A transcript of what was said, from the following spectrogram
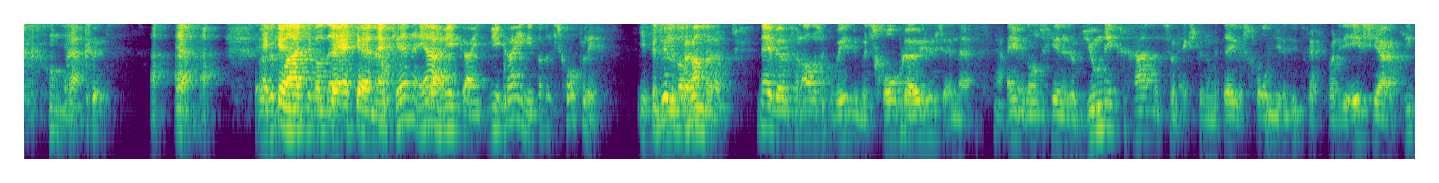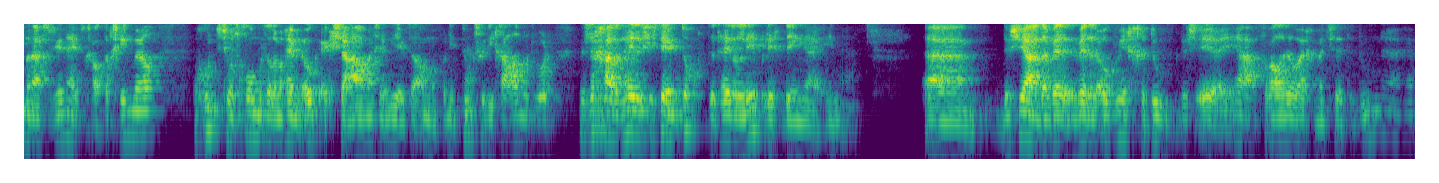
gewoon Ja. kut. ja. Dat is een plaatje van erkennen. Erkennen, ja, Ja. Meer, kan je, meer kan je niet, want het is schoolplicht. Je kunt het veranderen. Nee, we hebben van alles geprobeerd, nu met schoolkeuzes. En eh, Ja. een van onze kinderen is op UNIC gegaan. Dat is zo'n experimentele school hier in Utrecht, waar hij de eerste jaren prima naar zijn zin heeft gehad. Dat ging wel. Maar goed, zo'n school moet dan op een gegeven moment ook examens en die heeft dan allemaal van die toetsen die gehaald moeten worden. Dus dan gaat het hele systeem toch, het hele leerplichtding in. Eh, dus ja, daar werd, werd het ook weer gedoe. Dus eh, ja, vooral heel erg met ze te doen eh, hebben.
